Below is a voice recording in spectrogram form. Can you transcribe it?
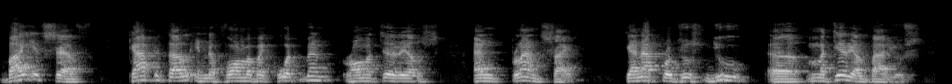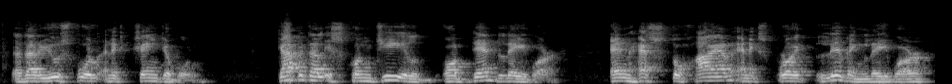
By itself, capital in the form of equipment, raw materials, and plant site cannot produce new uh, material values that are useful and exchangeable. Capital is congealed or dead labor and has to hire and exploit living labor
